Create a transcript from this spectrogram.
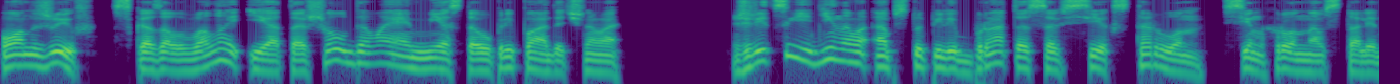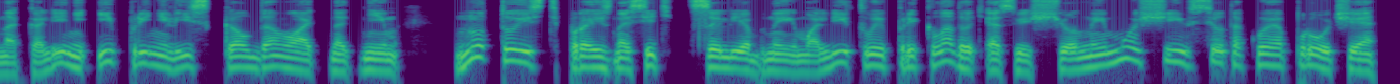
«Он жив», – сказал Валай и отошел, давая место у припадочного. Жрецы Единого обступили брата со всех сторон, синхронно встали на колени и принялись колдовать над ним. Ну, то есть произносить целебные молитвы, прикладывать освященные мощи и все такое прочее.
